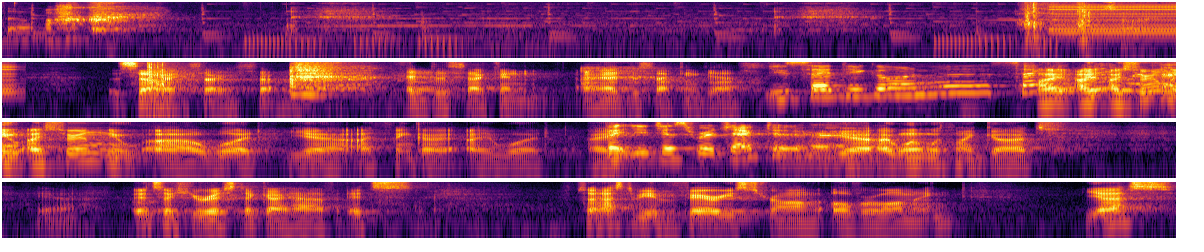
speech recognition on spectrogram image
So awkward. Sorry, sorry, sorry. I had the second. I had the second guess. You said you go on a second I, date I, I certainly, her, I certainly uh, would. Yeah, I think I, I would. I, but you just rejected her. Yeah, I went with my gut. Yeah, it's a heuristic I have. It's so it has to be a very strong, overwhelming. Yes,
